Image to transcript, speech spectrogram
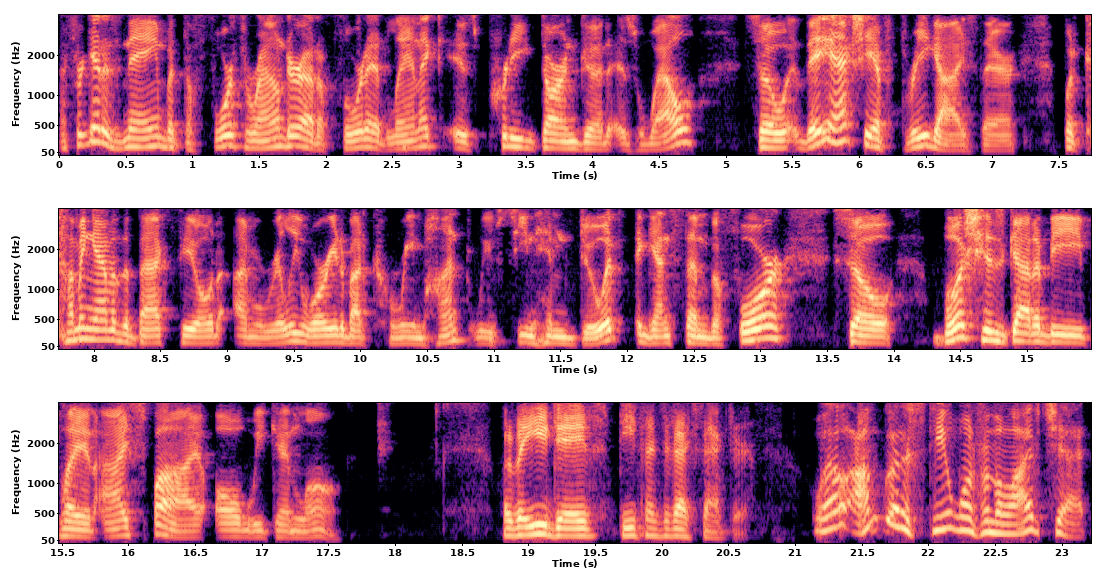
I forget his name, but the fourth rounder out of Florida Atlantic is pretty darn good as well. So they actually have three guys there. But coming out of the backfield, I'm really worried about Kareem Hunt. We've seen him do it against them before. So Bush has got to be playing I Spy all weekend long. What about you, Dave? Defensive X factor. Well, I'm going to steal one from the live chat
